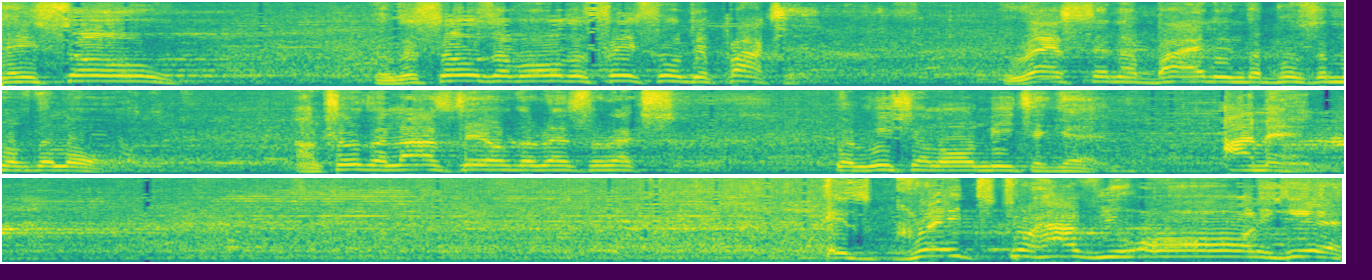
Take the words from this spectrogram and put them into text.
May so, and the souls of all the faithful departed, rest and abide in the bosom of the Lord until the last day of the resurrection, when we shall all meet again. Amen. It's great to have you all here.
